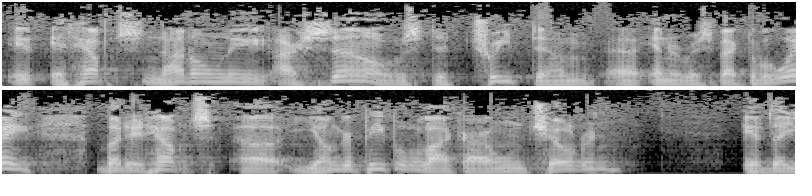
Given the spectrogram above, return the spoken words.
it, it, helps not only ourselves to treat them uh, in a respectable way, but it helps uh, younger people like our own children. If they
